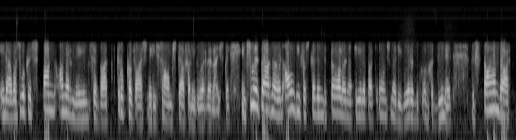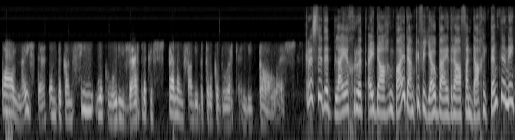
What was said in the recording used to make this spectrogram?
En daar was ook 'n span ander mense wat betrokke was met die saamstel van die woordelyste. En so is daar nou in al die verskillende tale natuurlik wat ons nou die woordeboek ingedoen het, bestaan daar taallyste om te kan sien ook hoe die werklike spelling van die betrokke woord in die taal is. Christo, dit bly 'n groot uitdaging. Baie dankie vir jou bydrae vandag. Ek dink nou net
